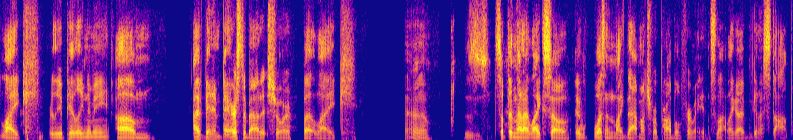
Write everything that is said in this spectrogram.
like really appealing to me. Um, I've been embarrassed about it, sure, but like, I don't know. This is something that I like, so it wasn't like that much of a problem for me. It's not like I'm gonna stop.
